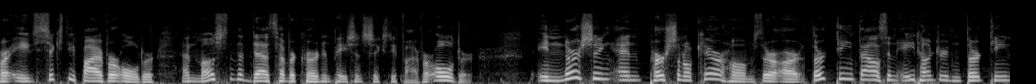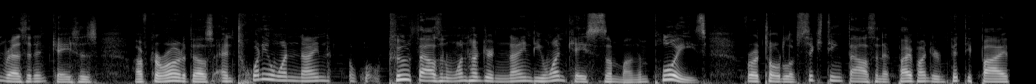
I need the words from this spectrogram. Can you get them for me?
are age 65 or older, and most of the deaths have occurred in patients 65 or older. In nursing and personal care homes, there are 13,813 resident cases of coronavirus and 2,191 cases among employees, for a total of 16,555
